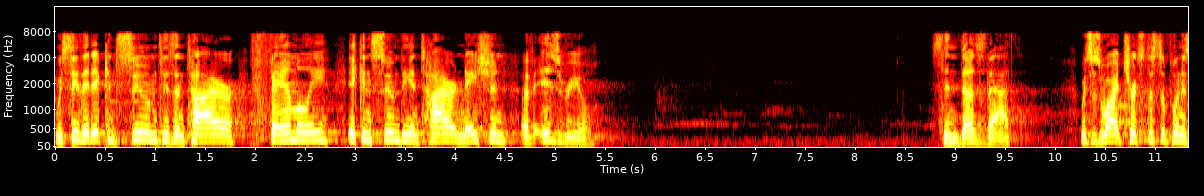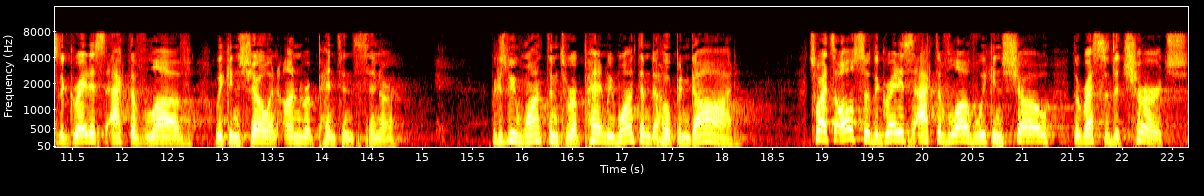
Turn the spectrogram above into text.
We see that it consumed his entire family, it consumed the entire nation of Israel. Sin does that, which is why church discipline is the greatest act of love we can show an unrepentant sinner. Because we want them to repent, we want them to hope in God. That's why it's also the greatest act of love we can show the rest of the church,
